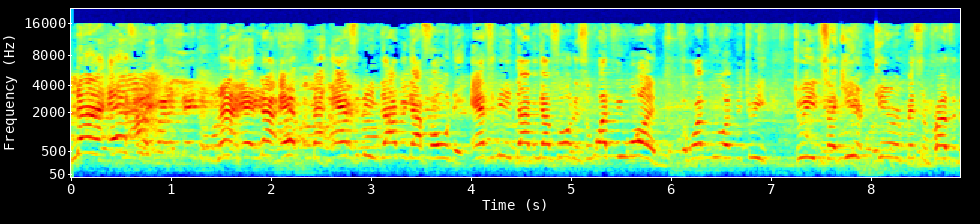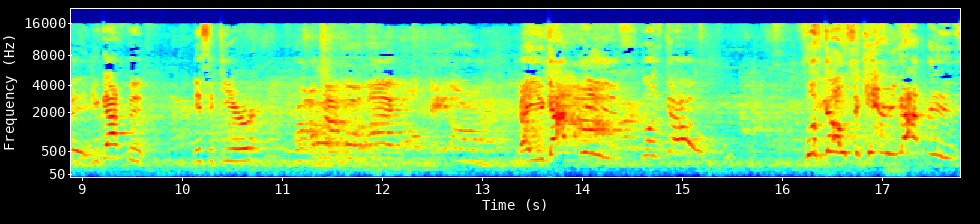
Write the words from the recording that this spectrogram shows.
Nah, Anthony, nah, eh, nah, Anth- nah, Anthony Diamond got folded. Anthony Diamond got folded. It's a 1v1. It's a 1v1 between, between Shakira Shakira and Mr. President. You got this, this Shakira. Bro, I'm not gonna lie. Oh, damn. Now you got this. Let's go. Let's go, Shakira. You got this.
